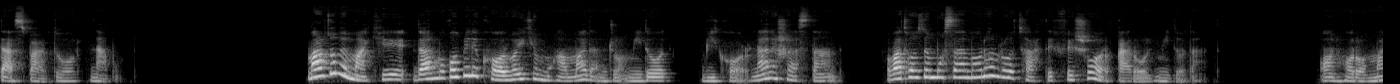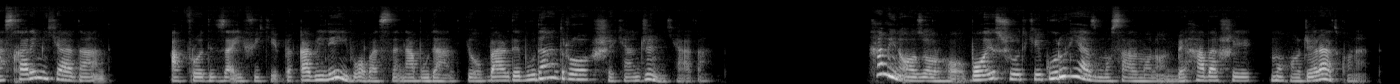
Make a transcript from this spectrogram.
دست بردار نبود. مردم مکه در مقابل کارهایی که محمد انجام می‌داد بیکار ننشستند و تازه مسلمانان را تحت فشار قرار می‌دادند آنها را مسخره می کردند. افراد ضعیفی که به قبیله ای وابسته نبودند یا برده بودند را شکنجه می کردند. همین آزارها باعث شد که گروهی از مسلمانان به حبشه مهاجرت کنند.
